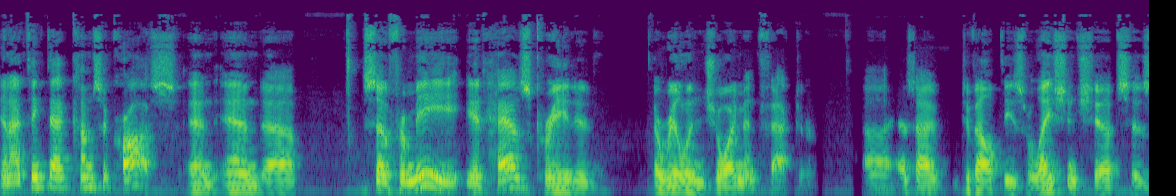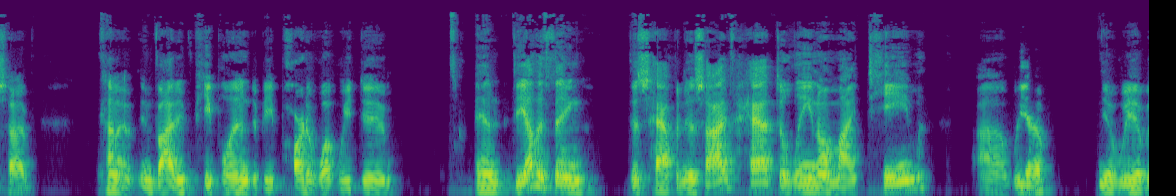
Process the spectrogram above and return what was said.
And I think that comes across. And and uh, so for me, it has created a real enjoyment factor uh, as I've developed these relationships, as I've kind of invited people in to be part of what we do. And the other thing that's happened is I've had to lean on my team. Uh, we have you know, we have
